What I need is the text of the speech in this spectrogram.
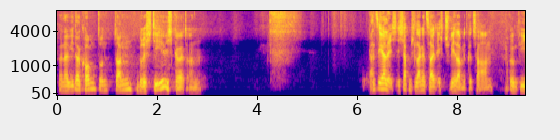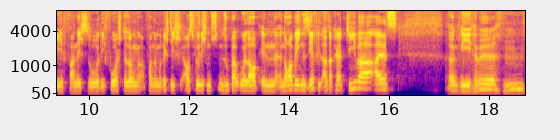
wenn er wiederkommt und dann bricht die Ewigkeit an. Ganz ehrlich, ich habe mich lange Zeit echt schwer damit getan. Irgendwie fand ich so die Vorstellung von einem richtig ausführlichen Superurlaub in Norwegen sehr viel attraktiver als irgendwie Himmel, hm,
